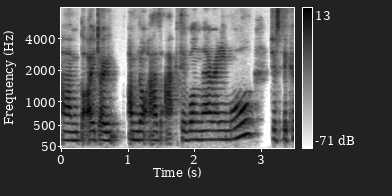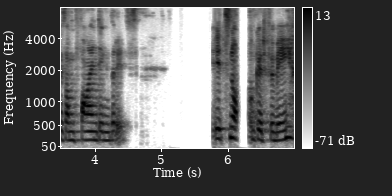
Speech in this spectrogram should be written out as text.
um, but I don't. I'm not as active on there anymore, just because I'm finding that it's it's not good for me,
